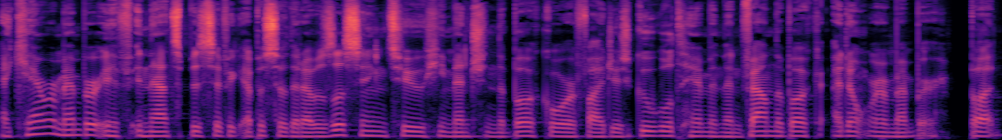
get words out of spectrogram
I can't remember if in that specific episode that I was listening to, he mentioned the book or if I just Googled him and then found the book. I don't remember. But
